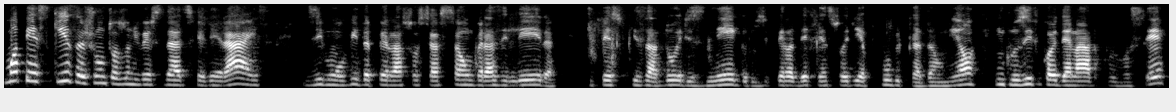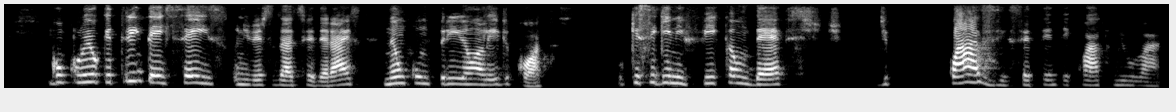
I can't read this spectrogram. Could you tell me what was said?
Uma pesquisa junto às universidades federais, desenvolvida pela Associação Brasileira de Pesquisadores Negros e pela Defensoria Pública da União, inclusive coordenado por você, concluiu que 36 universidades federais não cumpriram a lei de cotas, o que significa um déficit de quase 74 mil vagas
